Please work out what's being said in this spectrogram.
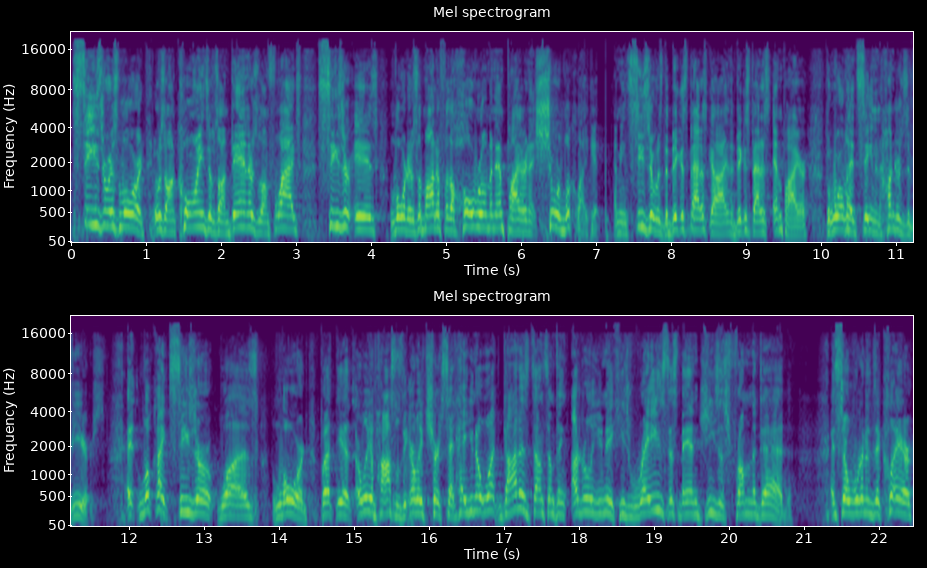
Caesar is Lord. It was on coins, it was on banners, it was on flags. Caesar is Lord. It was the motto for the whole Roman Empire, and it sure looked like it. I mean, Caesar was the biggest, baddest guy and the biggest, baddest empire the world had seen in hundreds of years. It looked like Caesar was Lord, but the early apostles, the early church said, hey, you know what? God has done something utterly unique. He's raised this man, Jesus, from the dead. And so we're going to declare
